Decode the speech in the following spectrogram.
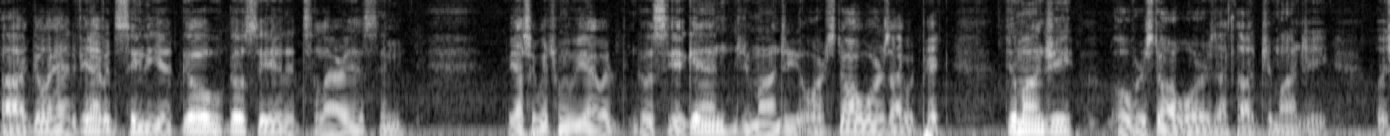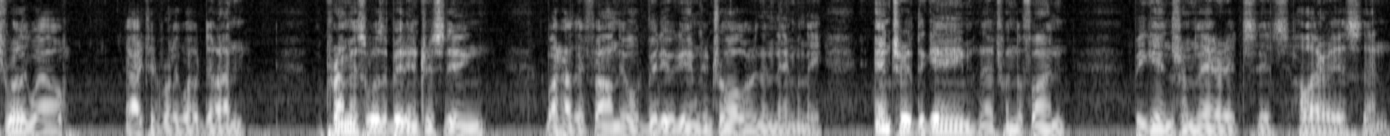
Uh, go ahead if you haven't seen it yet. Go go see it. It's hilarious. And if you ask me which movie I would go see again, Jumanji or Star Wars, I would pick Jumanji over Star Wars. I thought Jumanji was really well acted, really well done. The premise was a bit interesting about how they found the old video game controller, and then when they entered the game, that's when the fun begins. From there, it's it's hilarious, and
